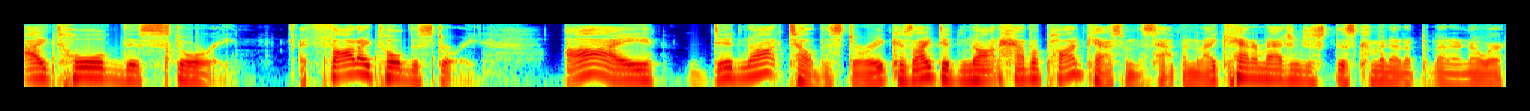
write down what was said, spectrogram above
I told this story I thought I told the story. I did not tell the story because I did not have a podcast when this happened. And I can't imagine just this coming out of, out of nowhere.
